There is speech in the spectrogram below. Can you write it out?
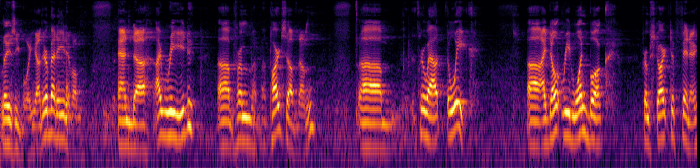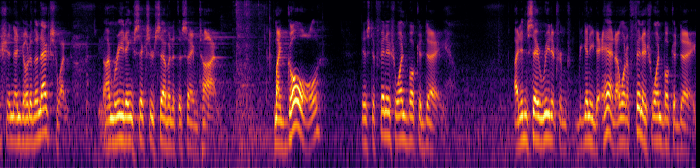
Lazy boy, yeah, there are about eight of them, and uh, I read uh, from parts of them um, throughout the week. Uh, I don't read one book from start to finish and then go to the next one. I'm reading six or seven at the same time. My goal is to finish one book a day. I didn't say read it from beginning to end. I want to finish one book a day.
